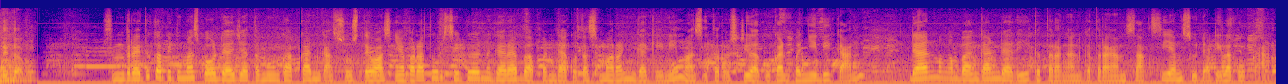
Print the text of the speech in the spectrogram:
tidak Sementara itu Kapitumas Polda Jateng mengungkapkan kasus tewasnya aparatur sipil negara Bapenda Kota Semarang hingga kini masih terus dilakukan penyidikan dan mengembangkan dari keterangan-keterangan saksi yang sudah dilakukan.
